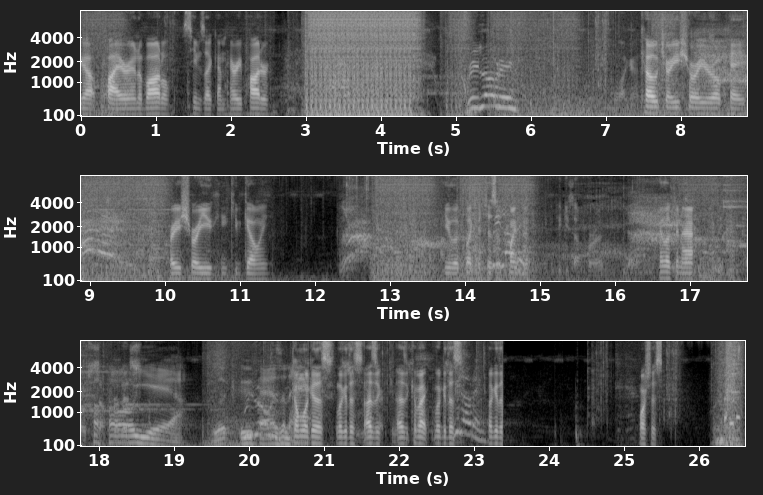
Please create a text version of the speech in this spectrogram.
Reloading. I got fire in a bottle. Seems like I'm Harry Potter. Reloading! Well, I got Coach, are you sure you're okay? Are you sure you can keep going? You look like a disappointment. think he's up for it. Hey, look an act. Coach is up for Oh yeah. Look who has an Come look at this. Look at this. Isaac, Isaac, come back. Look at this. Look at this. Watch this.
